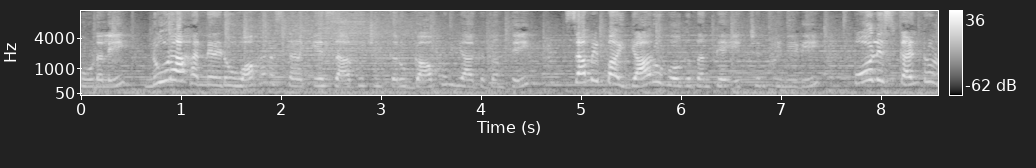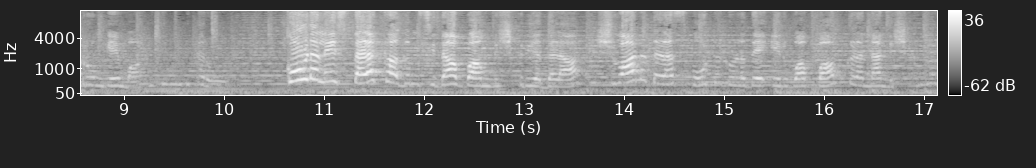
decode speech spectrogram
ಕೂಡಲೇ ನೂರ ಹನ್ನೆರಡು ವಾಹನ ಸ್ಥಳಕ್ಕೆ ಸಾರ್ವಜನಿಕರು ಗಾಬರಿಯಾಗದಂತೆ, ಸಮೀಪ ಯಾರು ಹೋಗದಂತೆ ಎಚ್ಚರಿಕೆ ನೀಡಿ ಪೊಲೀಸ್ ಕಂಟ್ರೋಲ್ ರೂಮ್ಗೆ ಮಾಹಿತಿ ನೀಡಿದರು. ಕೂಡಲೇ ಸ್ಥಳಕ್ಕಾಗಮಿಸಿದ ಬಾಂಬ್ ನಿಷ್ಕ್ರಿಯ ದಳ, ಶ್ವಾನದಳ ಸ್ಫೋಟಗೊಳ್ಳದೆ ಇರುವ ಬಾಂಬ್ಗಳನ್ನ ನಿಷ್ಕ್ರಿಯಗೊಳಿಸಿದರು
